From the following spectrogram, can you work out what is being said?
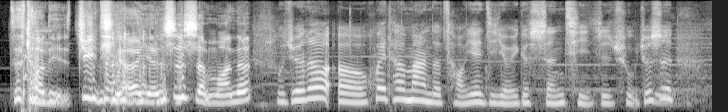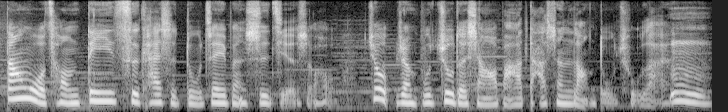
这到底具体而言是什么呢？我觉得，呃，惠特曼的《草叶集》有一个神奇之处，就是当我从第一次开始读这一本诗集的时候。就忍不住的想要把它大声朗读出来。嗯，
